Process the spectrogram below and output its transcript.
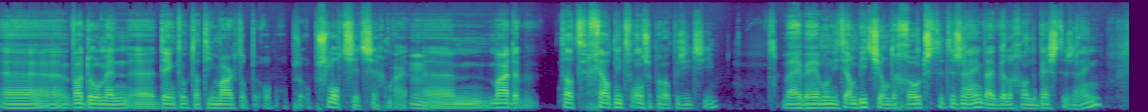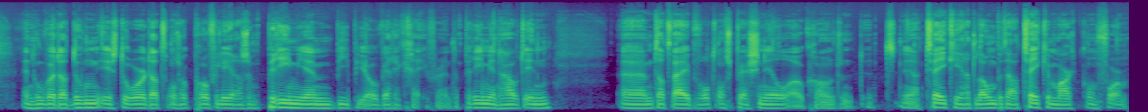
Uh, waardoor men uh, denkt ook dat die markt op, op, op, op slot zit, zeg maar. Mm. Um, maar de, dat geldt niet voor onze propositie. Wij hebben helemaal niet de ambitie om de grootste te zijn. Wij willen gewoon de beste zijn. En hoe we dat doen is doordat we ons ook profileren als een premium BPO-werkgever. En de premium houdt in Um, dat wij bijvoorbeeld ons personeel ook gewoon ja, twee keer het loon betaalt, twee keer marktconform,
